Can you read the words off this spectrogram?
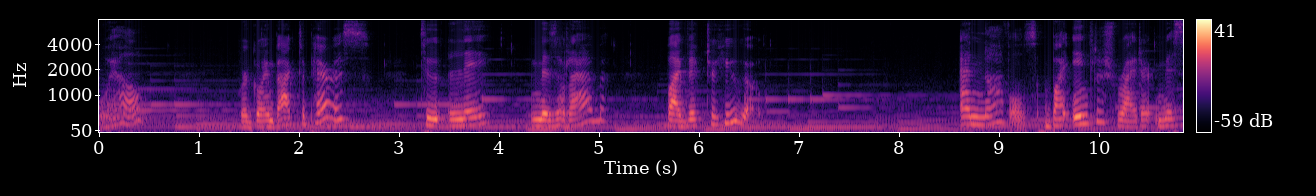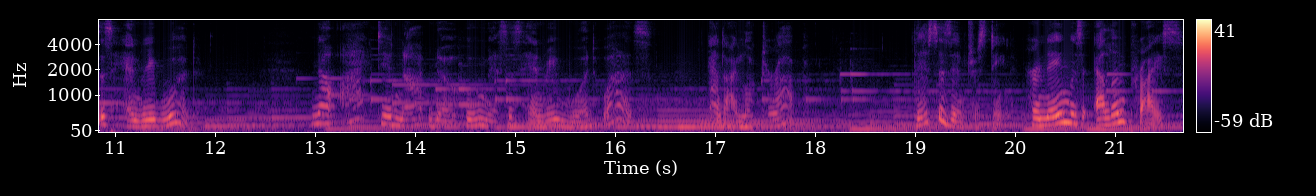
Well, we're going back to Paris to Les Miserables by Victor Hugo and novels by English writer Mrs. Henry Wood. Now, I did not know who Mrs. Henry Wood was, and I looked her up. This is interesting. Her name was Ellen Price,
